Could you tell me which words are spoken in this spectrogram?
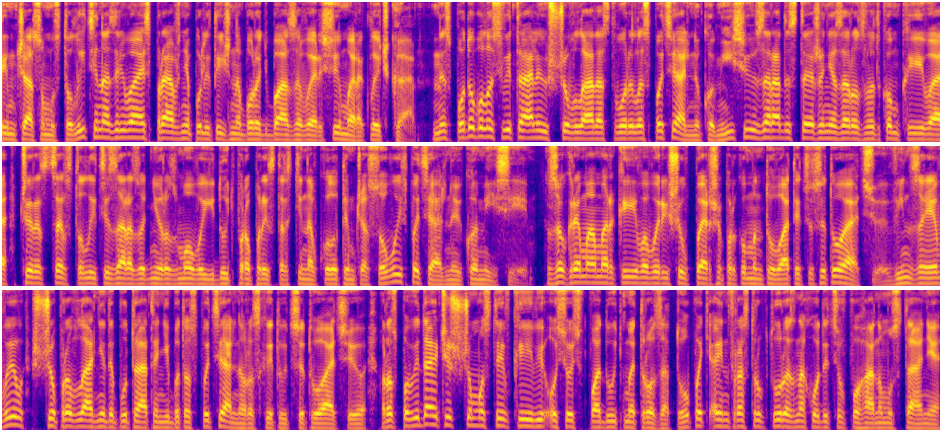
Тим часом у столиці назріває справжня політична боротьба за версією мера Кличка. Не сподобалось Віталію, що влада створила спеціальну комісію заради стеження за розвитком Києва. Через це в столиці зараз одні розмови йдуть про пристрасті навколо тимчасової спеціальної комісії. Зокрема, мер Києва вирішив перше прокоментувати цю ситуацію. Він заявив, що провладні депутати, нібито спеціально розхитують ситуацію, розповідаючи, що мости в Києві ось ось впадуть, метро затопить, а інфраструктура знаходиться в поганому стані.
